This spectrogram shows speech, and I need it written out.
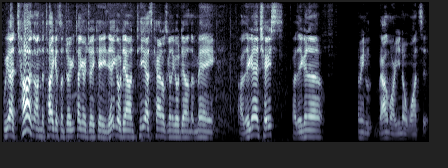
we got tongue on the Tychus on J- Tiger JK. They go down. TS Cattle's gonna go down the May. Are they gonna chase? Are they gonna? I mean, Valmar, you know, wants it.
